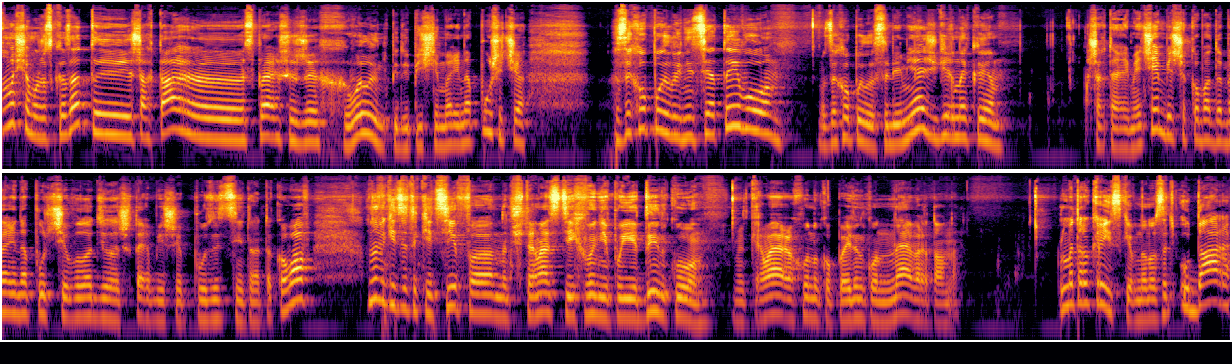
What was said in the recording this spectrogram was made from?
Ну, що можу сказати, Шахтар е, з перших же хвилин підопічні Маріна Пушича захопили ініціативу, захопили собі м'яч гірники. Шахтар м'ячем більше команда Маріна Пуччі володіла, Шахтар більше позиційно атакував. Ну, в кінці таки ців е, на 14-й хвилині поєдинку відкриває рахунок у поєдинку Невертон. Дмитро Крісків наносить удар,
